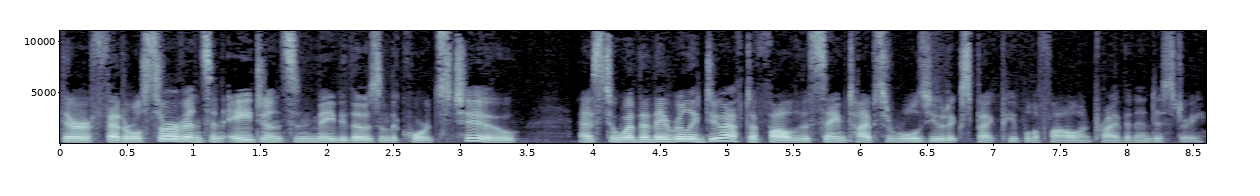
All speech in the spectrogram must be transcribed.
their federal servants and agents and maybe those in the courts too, as to whether they really do have to follow the same types of rules you would expect people to follow in private industry.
